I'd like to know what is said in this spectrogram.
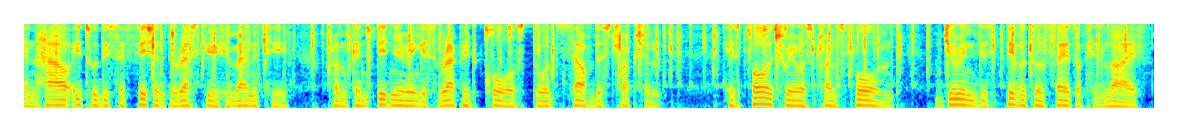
and how it would be sufficient to rescue humanity from continuing its rapid course towards self-destruction. His poetry was transformed during this pivotal phase of his life.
